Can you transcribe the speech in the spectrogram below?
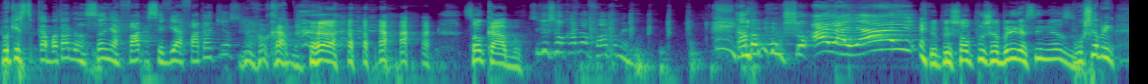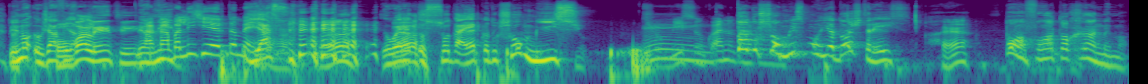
Porque se o cara tá dançando e a faca, você vê a faca aqui assim. O cabo. Só o cabo. Você viu só o cabo da faca, meu irmão. O cabo puxou. Ai, ai, ai. E o pessoal puxa a briga assim mesmo. Puxa a briga. Meu irmão, eu já vi. Valente, hein? Meu amigo, Acaba ligeiro também. E assim, Ah, eu, era, Nossa. eu sou da época do showmício. Isso, quase não Todo pra- showmício morria dois, três. é? Porra, forró tocando, meu irmão.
